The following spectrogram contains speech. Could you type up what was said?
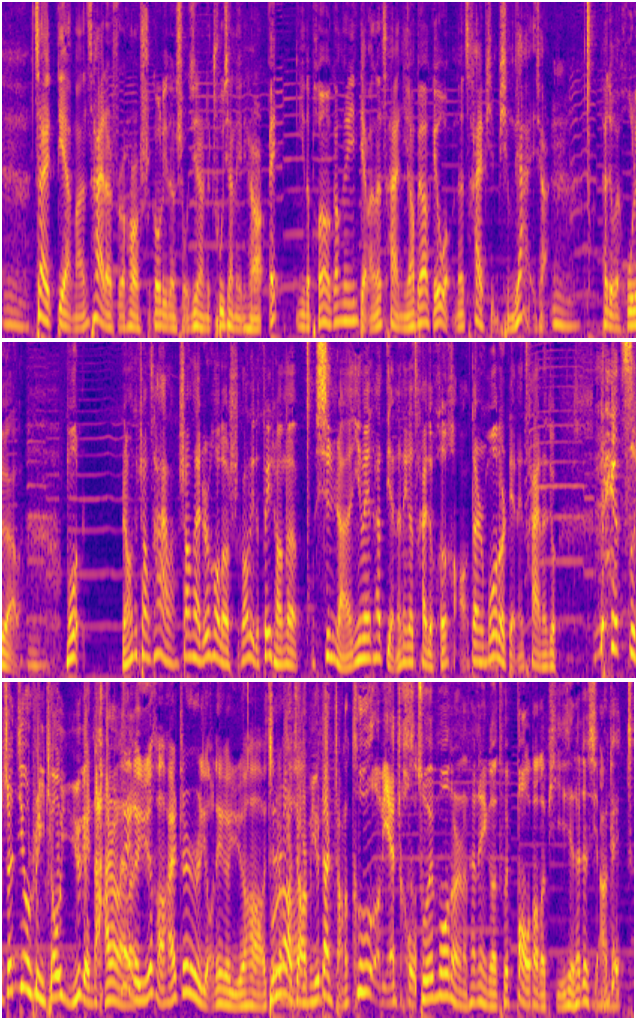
嗯。在点完菜的时候，史沟里的手机上就出现了一条：哎，你的朋友刚给你点完的菜，你要不要给我们的菜品评价一下？嗯。他就会忽略了。摸，然后他上菜了，上菜之后呢，史高利就非常的欣然，因为他点的那个菜就很好，但是莫德点那菜呢，就那个刺身就是一条鱼给拿上来了那个。鱼好还真是有那个鱼哈，不知道叫什么。鱼，但长得特别丑。作为 Modern 呢，他那个特别暴躁的脾气，他就想这这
